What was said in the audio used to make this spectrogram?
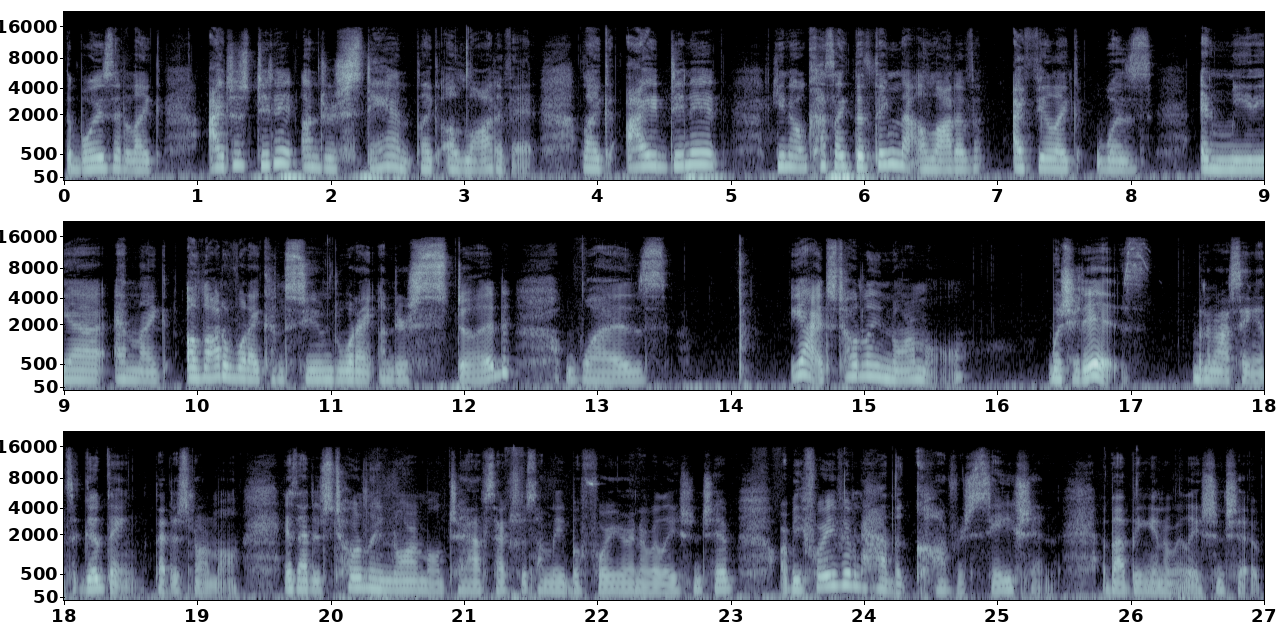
The boys that like I just didn't understand like a lot of it. Like I didn't, you know, cuz like the thing that a lot of I feel like was in media and like a lot of what I consumed, what I understood was yeah, it's totally normal, which it is but I'm not saying it's a good thing that it's normal, is that it's totally normal to have sex with somebody before you're in a relationship or before you've even had the conversation about being in a relationship.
